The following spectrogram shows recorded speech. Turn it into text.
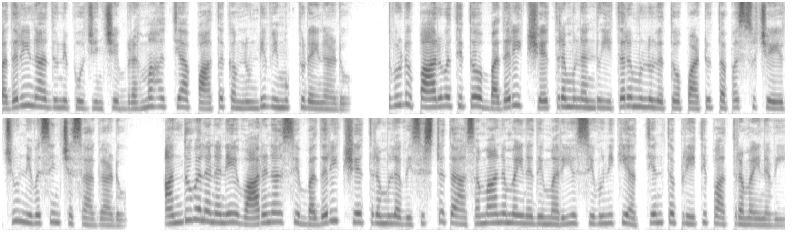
బదరీనాథుని పూజించి బ్రహ్మహత్యా పాతకం నుండి విముక్తుడైనాడు. శివుడు పార్వతితో బదరీ క్షేత్రమునందు ఇతరమునులతో పాటు తపస్సు చేయుచూ నివసించసాగాడు. అందువలననే వారణాసి బదరీ క్షేత్రముల విశిష్టత అసమానమైనది మరియు శివునికి అత్యంత ప్రీతిపాత్రమైనవి.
